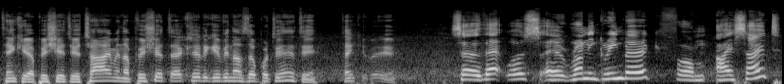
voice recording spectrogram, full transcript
Thank you. I appreciate your time and appreciate actually giving us the opportunity. Thank you very much. So that was uh, Ronnie Greenberg from Eyesight,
